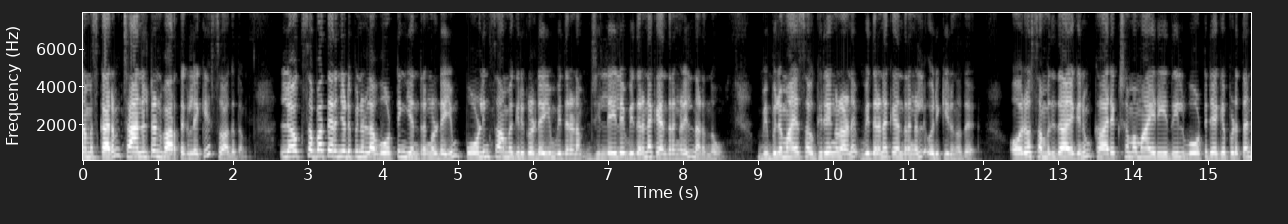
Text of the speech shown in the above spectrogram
നമസ്കാരം. ചാനൽ ടൺ വാർത്തകളിലേക്ക് സ്വാഗതം. ലോക്സഭാ തെരഞ്ഞെടുപ്പിനുള്ള വോട്ടിംഗ് യന്ത്രങ്ങളുടെയും പോളിംഗ് സാമഗ്രികളുടെയും വിതരണം ജില്ലയിലെ വിതരണ കേന്ദ്രങ്ങളിൽ നടന്നു. വിപുലമായ സൗകര്യങ്ങളാണ് വിതരണ കേന്ദ്രങ്ങളിൽ ഒരുക്കിയിരുന്നത്. ഓരോ സമ്മതിദായകനും കാര്യക്ഷമമായ രീതിയിൽ വോട്ട് രേഖപ്പെടുത്താൻ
